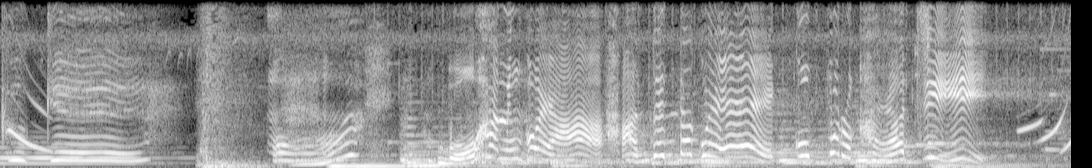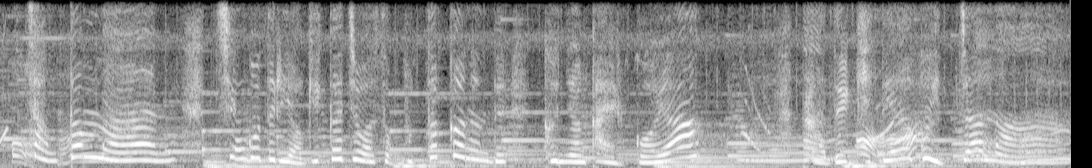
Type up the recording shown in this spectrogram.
그게... 어? 뭐 하는 거야? 안 된다고 해. 꽃 보러 가야지. 잠깐만. 친구들이 여기까지 와서 부탁하는데 그냥 갈 거야? 다들 기대하고 있잖아.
